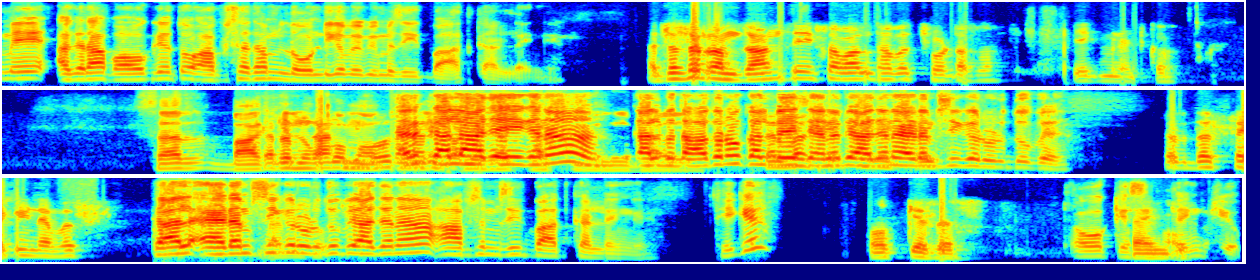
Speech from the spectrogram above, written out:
में अगर आप आओगे तो आपके साथ हम लॉन्डियो में भी मजीद बात कर लेंगे। अच्छा सर रमज़ान से एक सवाल था बस छोटा सा एक मिनट का। सर बाकी लोगों को मौका कल आ जाइएगा ना कल बता दो ना कल मेरे चैनल पे आ जाना एडम सीकर उर्दू पे। सर दस सेकंड है बस। कल एडम सीकर उर्दू पे आ जाना आपसे मजीद बात कर लेंगे। ठीक है? Okay sir. Okay sir. Thank you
